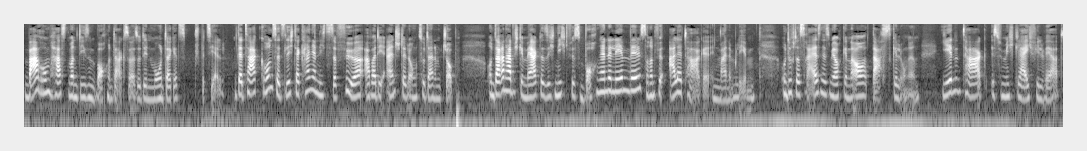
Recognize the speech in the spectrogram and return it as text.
Warum hasst man diesen Wochentag so, also den Montag jetzt speziell? Der Tag grundsätzlich, der kann ja nichts dafür, aber die Einstellung zu deinem Job. Und daran habe ich gemerkt, dass ich nicht fürs Wochenende leben will, sondern für alle Tage in meinem Leben. Und durch das Reisen ist mir auch genau das gelungen. Jeden Tag ist für mich gleich viel wert,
